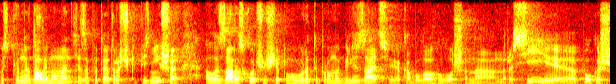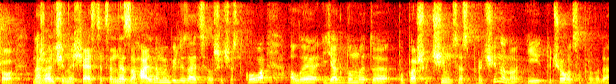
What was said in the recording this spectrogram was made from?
Ось про невдалий момент я запитаю трошечки пізніше, але зараз хочу ще поговорити про мобілізацію, яка була оголошена на Росії. Е, Поки що, на жаль, чи на щастя, це не загальна мобілізація, лише часткова. Але як думаєте, по-перше, чим це спричинено і до чого це приведе?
